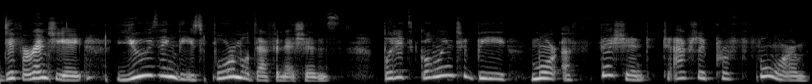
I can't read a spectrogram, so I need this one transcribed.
differentiate using these formal definitions, but it's going to be more efficient to actually perform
